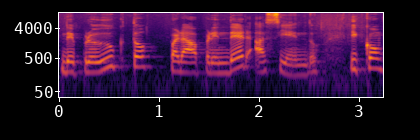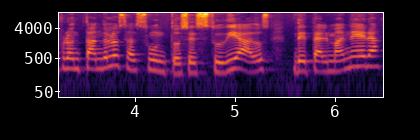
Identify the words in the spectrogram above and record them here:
de producto para aprender haciendo y confrontando los asuntos estudiados de tal manera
